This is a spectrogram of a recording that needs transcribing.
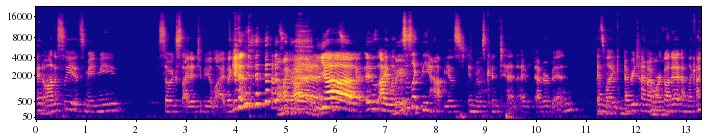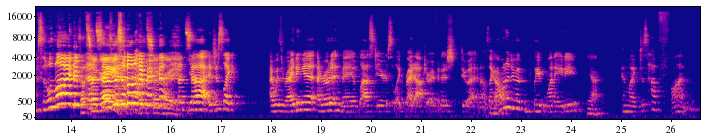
and honestly, it's made me so excited to be alive again. Oh my God. yeah, it's, I like this is like the happiest and most content I've ever been. That's and like amazing. every time I work on it, I'm like, I'm so alive. That's so That's so great. I'm so alive That's so right now. great. That's so yeah, it's just like I was writing it. I wrote it in May of last year, so like right after I finished Duet, and I was like, I want to do a complete 180 Yeah. And like just have fun.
